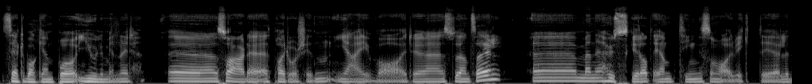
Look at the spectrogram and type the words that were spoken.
ser tilbake igjen på juleminner, eh, så er det et par år siden jeg var eh, student selv. Eh, men jeg husker at en ting som var viktig, eller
